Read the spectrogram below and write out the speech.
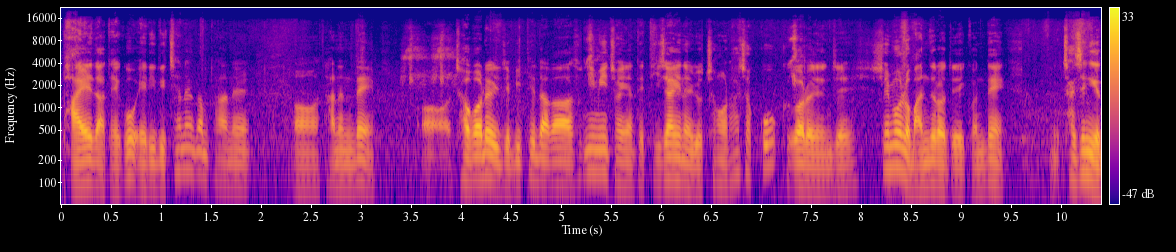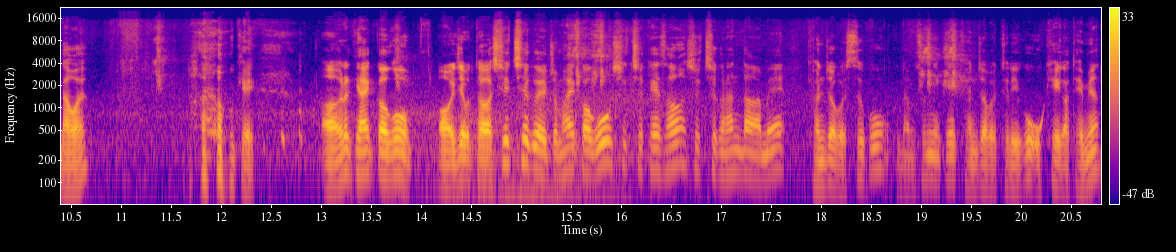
바에다 대고 LED 채널 간판을 어 다는데 어 저거를 이제 밑에다가 손님이 저희한테 디자인을 요청을 하셨고 그거를 이제 실물로 만들어 드릴 건데 잘생기게 나와요? 오케이. 어, 그렇게 할 거고, 어, 이제부터 실측을 좀 할 거고, 실측해서 실측을 한 다음에 견적을 쓰고, 그 다음에 손님께 견적을 드리고, 오케이가 되면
